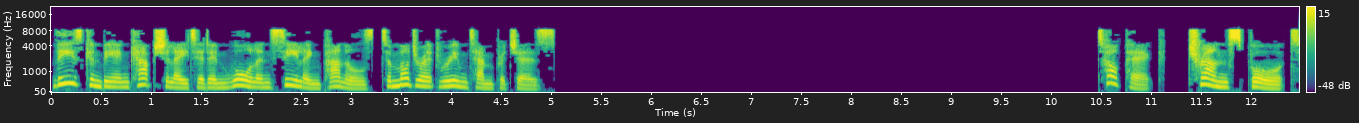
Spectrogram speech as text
These can be encapsulated in wall and ceiling panels, to moderate room temperatures. Transport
